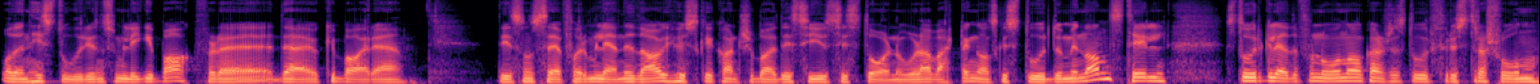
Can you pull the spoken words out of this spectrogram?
og den historien som ligger bak. For det, det er jo ikke bare de som ser Formel 1 i dag, husker kanskje bare de syv siste årene hvor det har vært en ganske stor dominans, til stor glede for noen og kanskje stor frustrasjon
